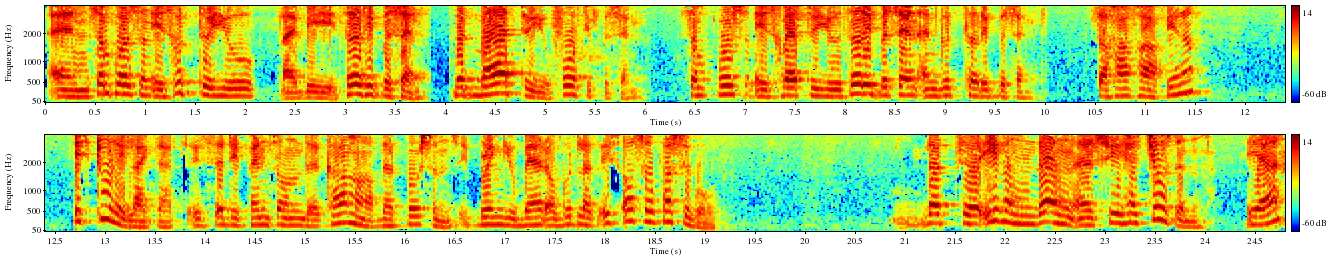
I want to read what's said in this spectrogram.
And some person is good to you, like be 30%, but bad to you, 40%. Some person is bad to you 30% and good 30%. So half-half, you know? It's truly like that. It depends on the karma of that person. It bring you bad or good luck. It's also possible. But uh, even then, uh, she has chosen, yeah,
